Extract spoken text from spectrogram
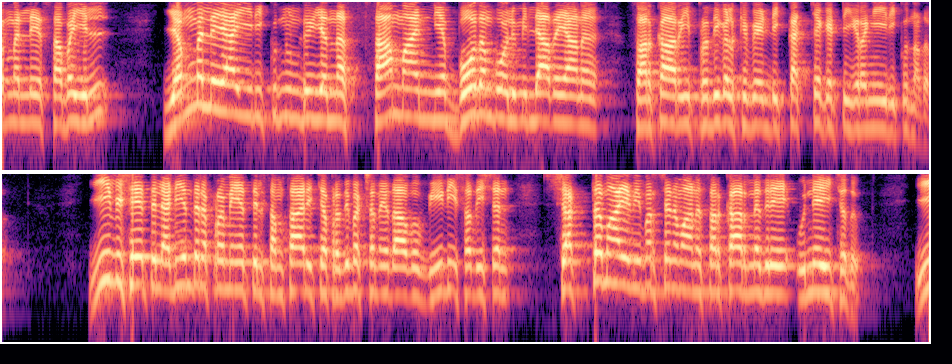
M L A സഭയിൽ എം എൽ എ ആയി ഇരിക്കുന്നുണ്ട് എന്ന സാമാന്യ ബോധം പോലും ഇല്ലാതെയാണ് സർക്കാർ ഈ പ്രതികൾക്ക് വേണ്ടി കച്ചകെട്ടി ഇറങ്ങിയിരിക്കുന്നത്. ഈ വിഷയത്തിൽ അടിയന്തര പ്രമേയത്തിൽ സംസാരിച്ച പ്രതിപക്ഷ നേതാവ് വി ഡി സതീശൻ ശക്തമായ വിമർശനമാണ് സർക്കാരിനെതിരെ ഉന്നയിച്ചത്. ഈ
